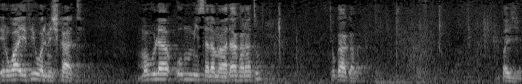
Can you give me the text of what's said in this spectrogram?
إرواء فيه والمشكات. مولى أم سلمة دا كانت تقاقبة طيب.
